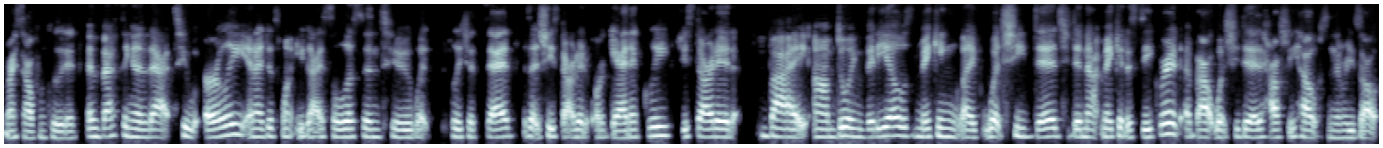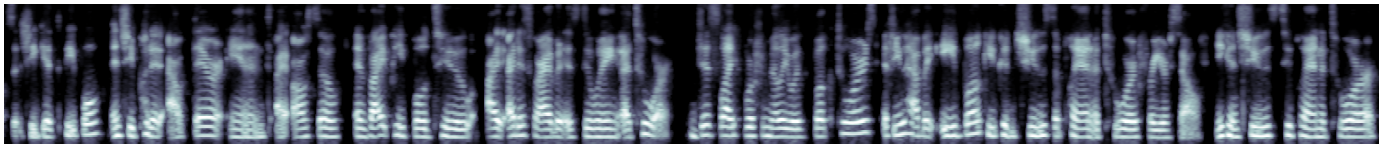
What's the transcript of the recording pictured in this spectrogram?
myself included, investing in that too early. And I just want you guys to listen to what Felicia said is that she started organically. She started by um, doing videos, making like what she did. She did not make it a secret about what she did, how she helps, and the results that she gets people. And she put it out there. And I also invite people to, I, I describe it as doing a tour. Just like we're familiar with book tours, if you have an ebook, you can choose to plan a tour for yourself. You can choose to plan a tour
